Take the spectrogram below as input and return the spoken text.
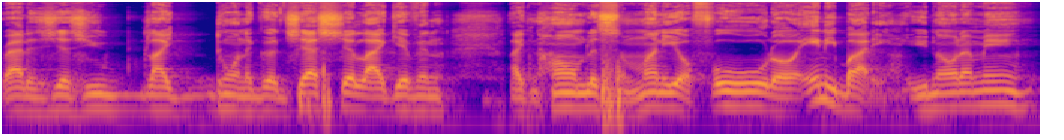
rather it's just you like doing a good gesture, like giving like homeless some money or food or anybody. You know what I mean?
